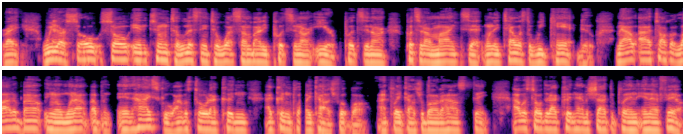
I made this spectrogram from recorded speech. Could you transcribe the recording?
right? We are so so in tune to listening to what somebody puts in our ear puts in our puts in our mindset when they tell us that we can't do. I mean i, I talk a lot about you know when i up in, in, high school i was told i couldn't i couldn't play college football. I played college football at ohio state. I was told that i couldn't have a shot to play in the nfl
